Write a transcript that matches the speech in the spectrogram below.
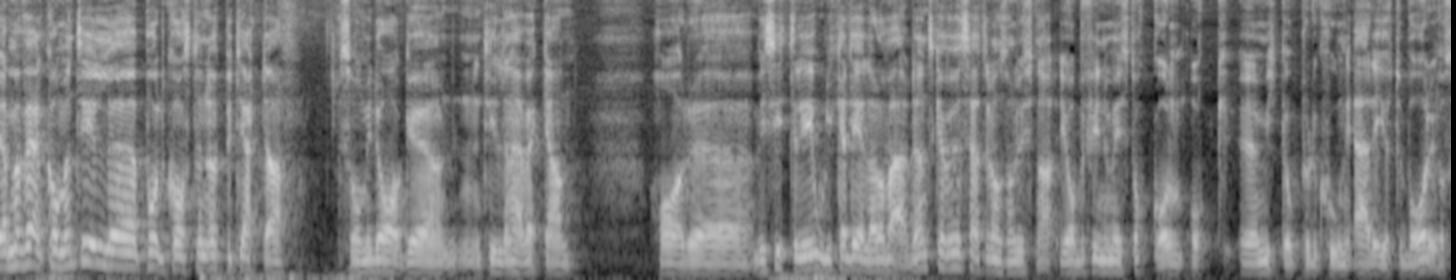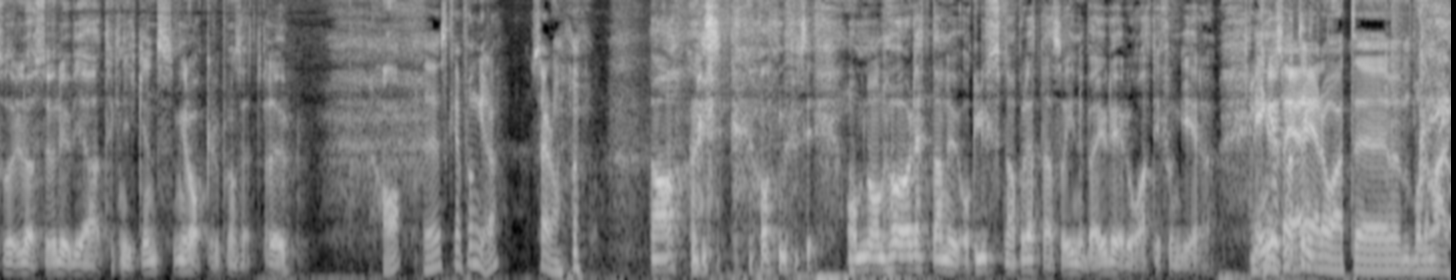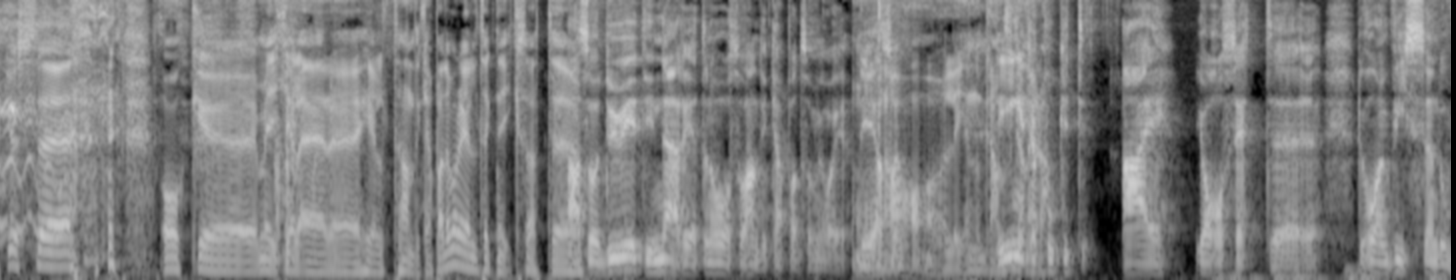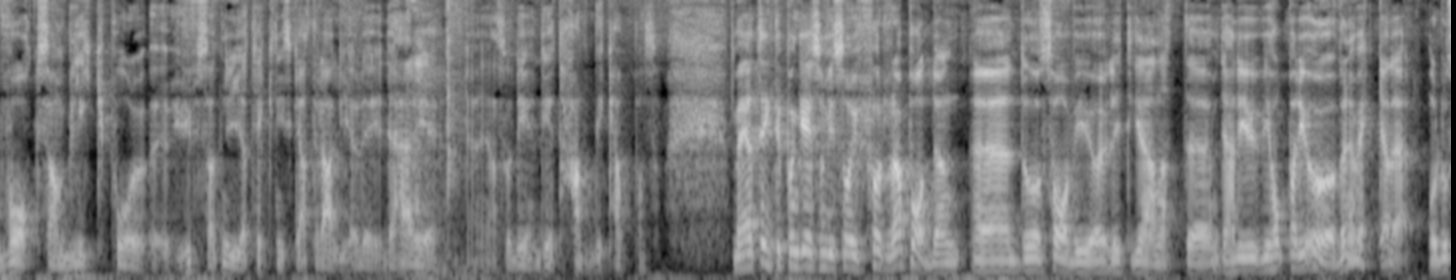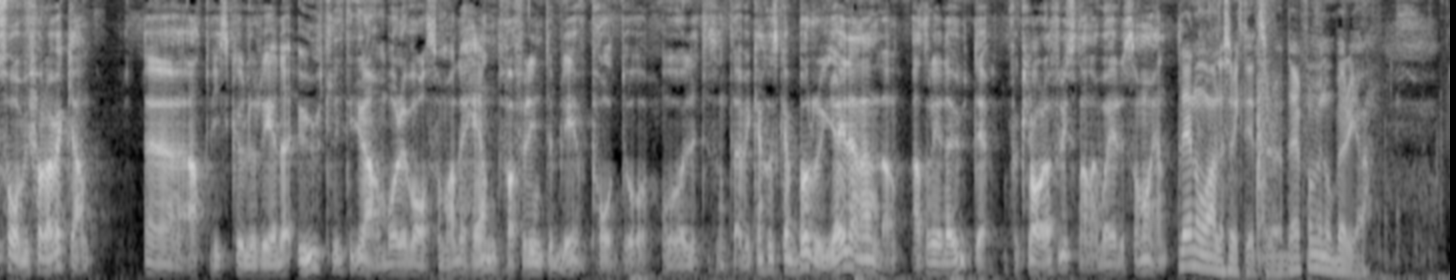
Ja, men välkommen till eh, podcasten Öppet hjärta. Som idag eh, till den här veckan har... Eh, vi sitter i olika delar av världen ska vi väl säga till de som lyssnar. Jag befinner mig i Stockholm och Micke och produktion är i Göteborg. Och så löser vi det via teknikens mirakel på något sätt, eller hur? Ja, det ska fungera, säger de. Ja, om- om någon hör detta nu och lyssnar på detta så innebär ju det då att det fungerar. Vi kan ju säga det då att eh, både Marcus eh, och eh, Mikael är helt handikappade vad det gäller teknik. Så att, Alltså, du är inte i närheten av att vara så handikappad som jag är. Det är alltså... ja, det är Det är inget jag kokit... Nej, jag har sett... Du har en viss ändå vaksam blick på hyfsat nya tekniska attiraljer. Det, det här är... Alltså, det, det är ett handikapp alltså. Men jag tänkte på en grej som vi sa i förra podden. Eh, då sa vi ju lite grann att eh, det hade ju, vi hoppade ju över en vecka där. Och då sa vi förra veckan eh, att vi skulle reda ut lite grann vad det var som hade hänt, varför det inte blev podd och, och lite sånt där. Vi kanske ska börja i den ändan, att reda ut det. Förklara för lyssnarna, vad är det som har hänt? Det är nog alldeles riktigt, tror jag. Där får vi nog börja.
